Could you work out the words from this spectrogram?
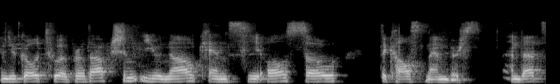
and you go to a production, you now can see also the cast members. And that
